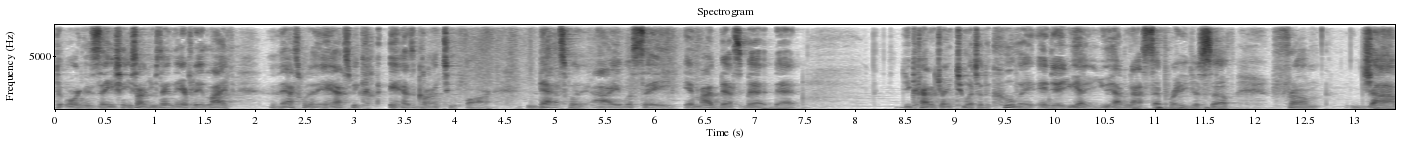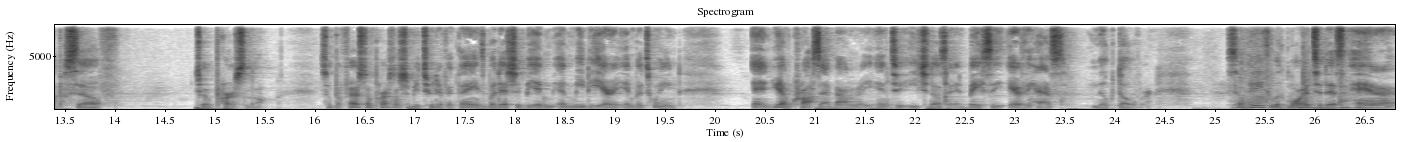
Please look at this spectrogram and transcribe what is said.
the organization. You start using it in everyday life that's when it has become, it has gone too far. That's when I would say, in my best bet, that you kind of drink too much of the Kool Aid, and you have, you have not separated yourself from job self to a personal. So professional personal should be two different things, but there should be a, a mediary in between, and you have crossed that boundary into each of those, and basically everything has milked over. So we need to look more into this, and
